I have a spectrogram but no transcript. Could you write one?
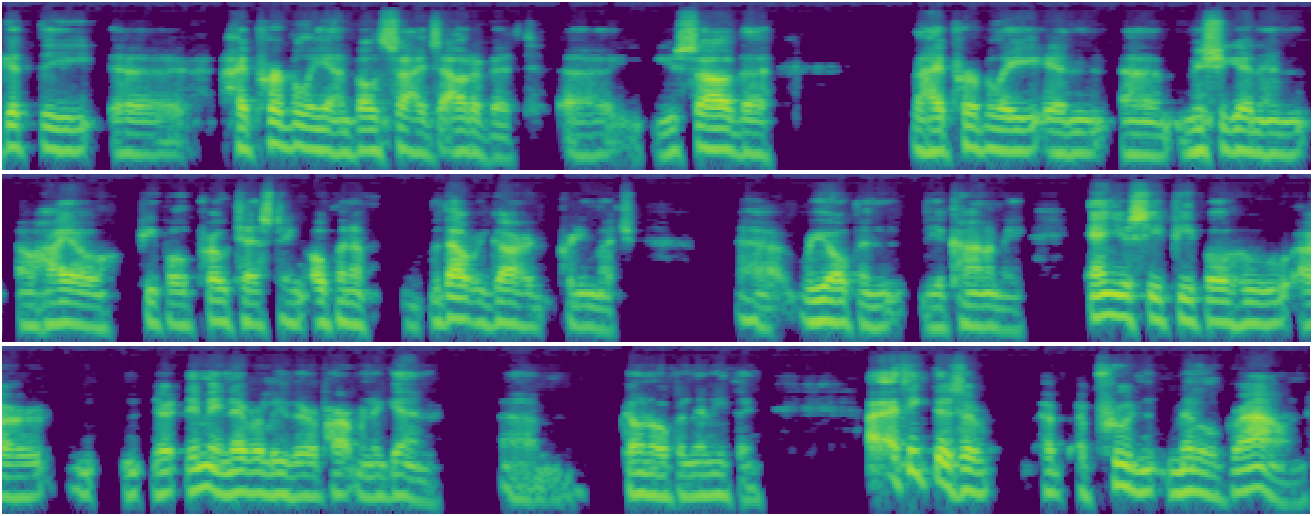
get the uh, hyperbole on both sides out of it. Uh, you saw the the hyperbole in uh, Michigan and Ohio, people protesting, open up without regard, pretty much, uh, reopen the economy. And you see people who are they may never leave their apartment again um, don't open anything. I think there's a, a, a, prudent middle ground.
